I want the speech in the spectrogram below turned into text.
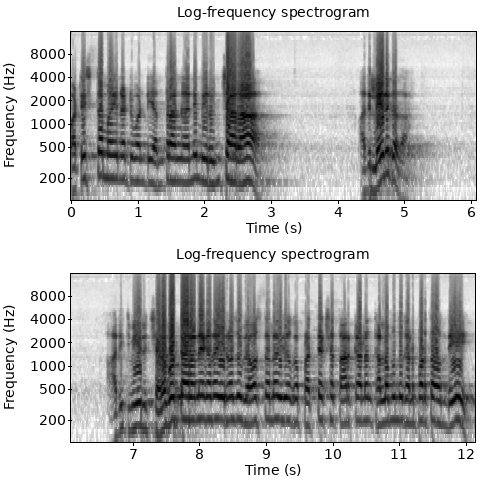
పటిష్టమైనటువంటి యంత్రాంగాన్ని మీరు ఉంచారా? అది లేదు కదా. అది మీరు చెడగొట్టారనే కదా ఈరోజు వ్యవస్థలో ఇది ఒక ప్రత్యక్ష తార్కాణం కళ్ళ ముందు కనపడతా ఉంది.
